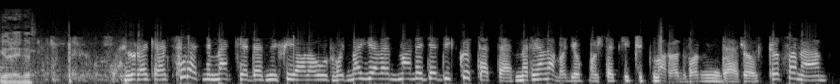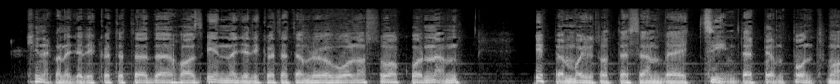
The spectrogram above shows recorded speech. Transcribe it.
Jó reggelt! Jó reggelt! Szeretném megkérdezni Fiala úr, hogy megjelent már negyedik kötete? Mert én le vagyok most egy kicsit maradva mindenről. Köszönöm! Kinek a negyedik kötete? De ha az én negyedik kötetemről volna szó, akkor nem. Éppen ma jutott eszembe egy cím, de pont ma.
